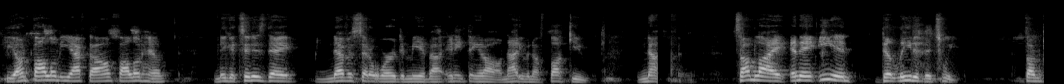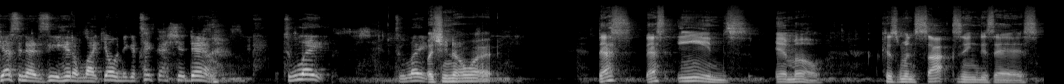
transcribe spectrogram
He unfollowed me after I unfollowed him. Nigga, to this day, never said a word to me about anything at all. Not even a fuck you. Nothing. So I'm like, and then Ian deleted the tweet. So I'm guessing that Z hit him like, yo, nigga, take that shit down. Too late. Too late. But you know what? That's that's Ian's MO. Because when Sock zinged his ass,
